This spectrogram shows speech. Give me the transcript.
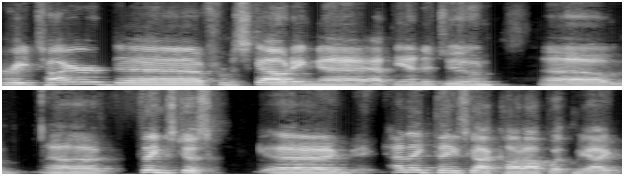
retired uh, from scouting uh, at the end of June. Um, uh, things just, uh, I think things got caught up with me. I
